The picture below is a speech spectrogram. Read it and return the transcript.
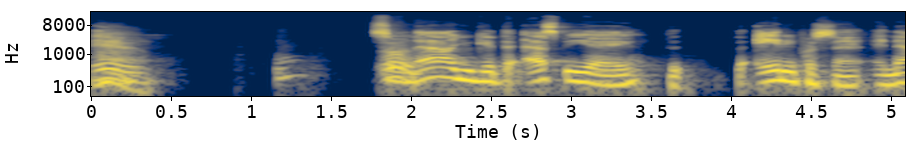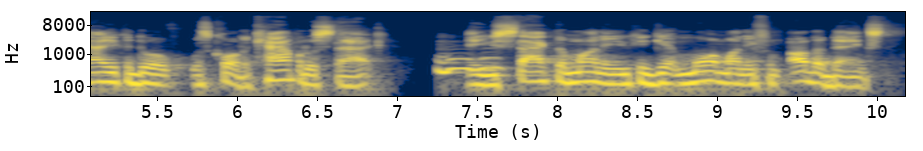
Damn. Mm. So now you get the SBA, the, the 80%, and now you can do a, what's called a capital stack. And Mm-hmm. you stack the money, you can get more money from other banks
